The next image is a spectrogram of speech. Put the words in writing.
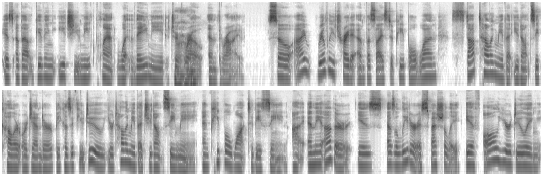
is about giving each unique plant what they need to mm-hmm. grow and thrive. So I really try to emphasize to people one, stop telling me that you don't see color or gender, because if you do, you're telling me that you don't see me, and people want to be seen. Uh, and the other is, as a leader, especially, if all you're doing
